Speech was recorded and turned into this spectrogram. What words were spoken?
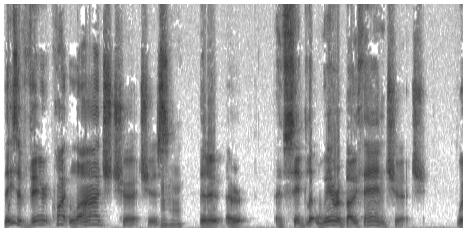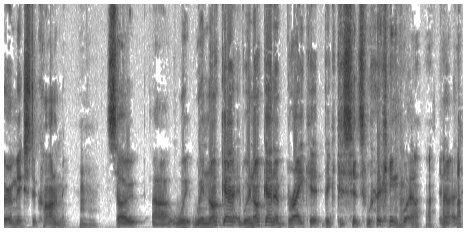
these are very quite large churches mm-hmm. that are, are, have said, look, we're a both and church we're a mixed economy. Mm-hmm. So uh, we, are not going we're not going to break it because it's working well, you know.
